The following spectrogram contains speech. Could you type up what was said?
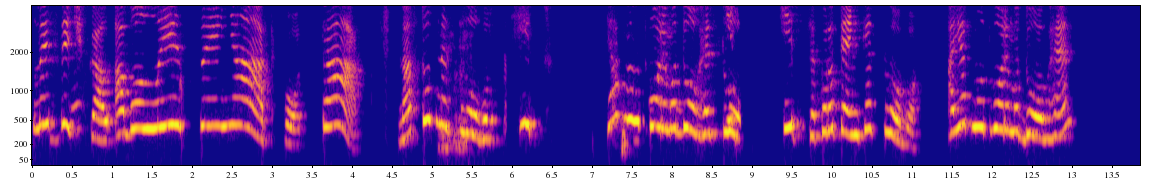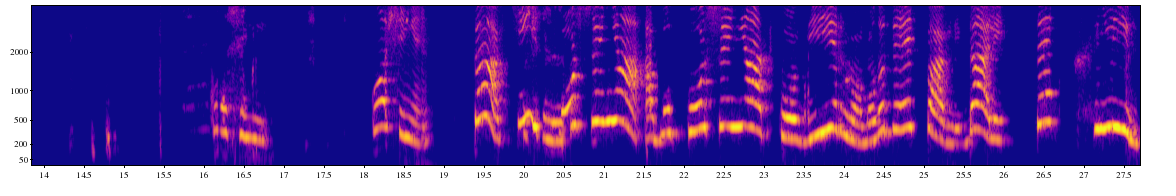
Лисичка або лисенятко. Так. Наступне слово кіт. Як ми утворимо довге слово? Кіт це коротеньке слово. А як ми утворимо довге? Кошеня. Кошеня. Так, кіт, кошеня або кошенятко. Вірно, молодець, Павлік. Далі. Це хліб.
